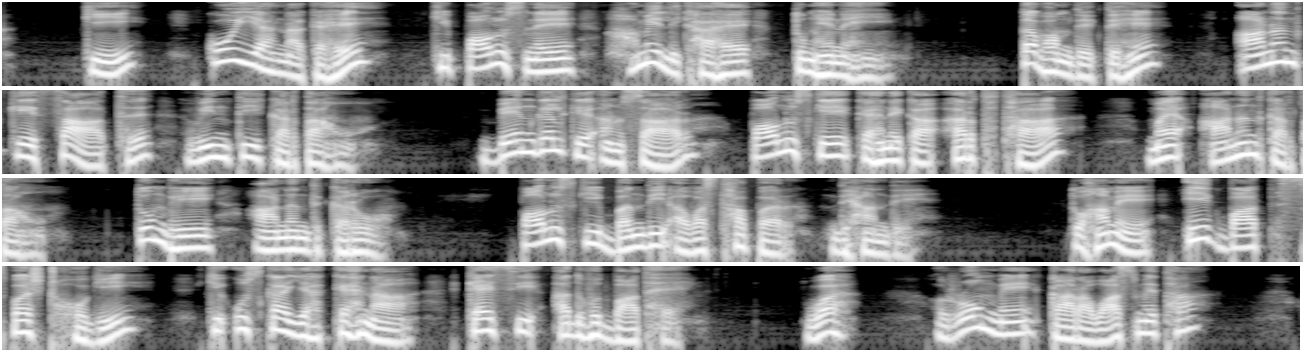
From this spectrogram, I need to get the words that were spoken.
कि कोई यह न कहे कि पौलुस ने हमें लिखा है तुम्हें नहीं। तब हम देखते हैं, आनंद के साथ विनती करता हूँ। बेनगल के अनुसार पौलुस के कहने का अर्थ था, मैं आनंद करता हूँ, तुम भी आनंद करो। पॉलुस की बंदी अवस्था पर ध्यान दें। तो हमें एक बात स्पष्ट होगी कि उसका यह कहना कैसी अद्भुत बात है। वह रोम में कारावास में था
